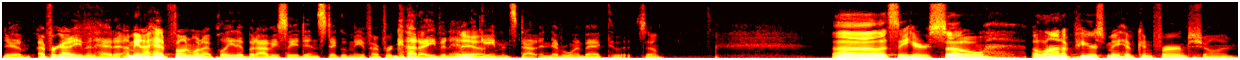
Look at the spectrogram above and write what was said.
Yeah, I forgot I even had it. I mean, I had fun when I played it, but obviously it didn't stick with me if I forgot I even had Yeah. the game and stopped and never went back to it. So, uh, let's see here. So, Alana Pierce may have confirmed Sean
